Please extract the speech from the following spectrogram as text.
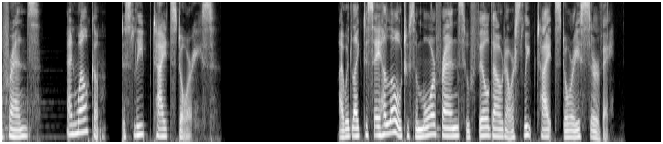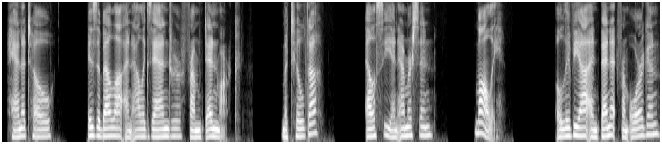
friends, and welcome to Sleep Tight Stories. I would like to say hello to some more friends who filled out our Sleep Tight Stories survey. Hannah Toe, Isabella and Alexander from Denmark, Matilda, Elsie and Emerson, Molly, Olivia and Bennett from Oregon,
